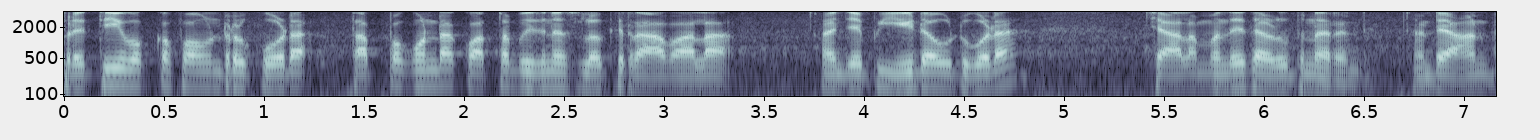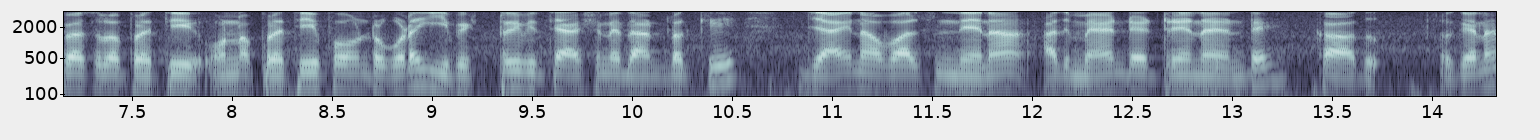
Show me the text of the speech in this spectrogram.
ప్రతి ఒక్క ఫౌండర్ కూడా తప్పకుండా కొత్త బిజినెస్లోకి రావాలా అని చెప్పి ఈ డౌట్ కూడా చాలామంది అయితే అడుగుతున్నారండి. అంటే ఆన్ పేస్లో ప్రతి ఉన్న ప్రతి ఫౌండర్ కూడా ఈ విక్టరీ విత్ యాష్ అనే దాంట్లోకి జాయిన్ అవ్వాల్సిందేనా? అది మ్యాండేటరీనా అంటే కాదు. ఓకేనా?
